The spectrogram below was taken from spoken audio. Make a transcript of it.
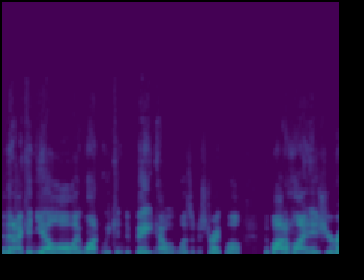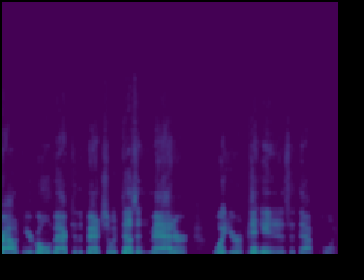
and then I can yell all I want and we can debate how it wasn't a strike. Well, the bottom line is you're out and you're going back to the bench, so it doesn't matter what your opinion is at that point.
